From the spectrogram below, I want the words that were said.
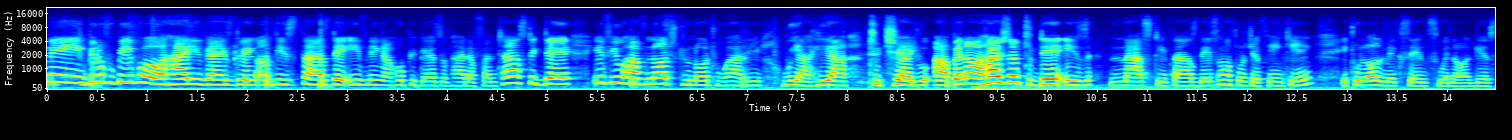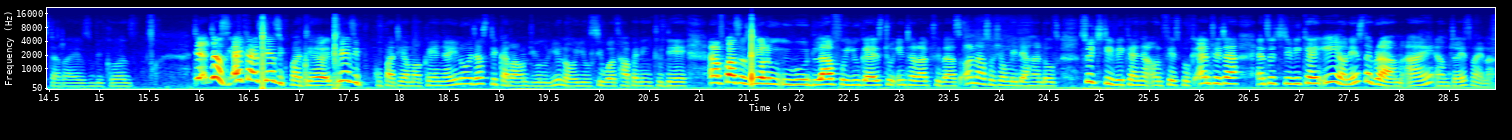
Morning, beautiful people. How you guys doing on this Thursday evening? I hope you guys have had a fantastic day. If you have not, do not worry. We are here to cheer you up. And our hashtag today is Nasty Thursday. It's not what you're thinking. It will all make sense when our guest arrives because just I siwezi kupatia siwezi kupatia makenya you know just stick around you'll you know you'll see what's happening today and of course as usual we would love for you guys to interact with us on our social media handles switch tv kenya on facebook and twitter and switch tv ke on instagram i am joyce Minor.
